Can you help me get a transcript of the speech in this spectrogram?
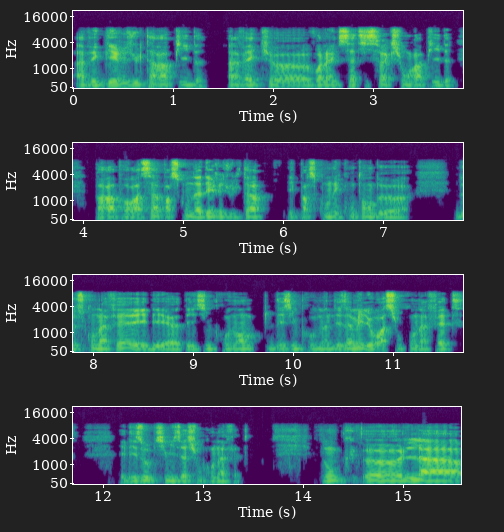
avec des résultats rapides, avec voilà une satisfaction rapide par rapport à ça, parce qu'on a des résultats et parce qu'on est content de, ce qu'on a fait et des améliorations qu'on a faites et des optimisations qu'on a faites. Donc euh, la,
